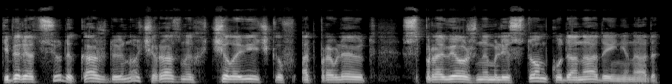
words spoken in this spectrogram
Теперь отсюда каждую ночь разных человечков отправляют с провежным листом куда надо и не надо.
